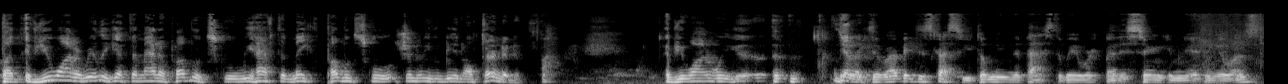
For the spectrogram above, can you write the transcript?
But if you want to really get them out of public school, we have to make public school shouldn't even be an alternative. If you want, we uh, uh, Yeah, like the rabbi discussed, you told me in the past, the way it worked by the Syrian community, I think it was,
